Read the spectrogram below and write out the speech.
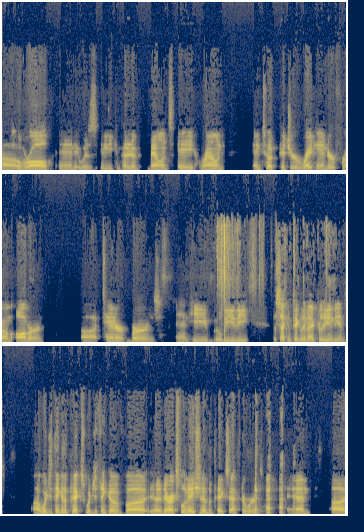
uh, overall, and it was in the competitive balance A round, and took pitcher right-hander from Auburn, uh, Tanner Burns, and he will be the the second pick of the night for the Indians. Uh, what did you think of the picks? What did you think of uh, uh, their explanation of the picks afterwards? and uh,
